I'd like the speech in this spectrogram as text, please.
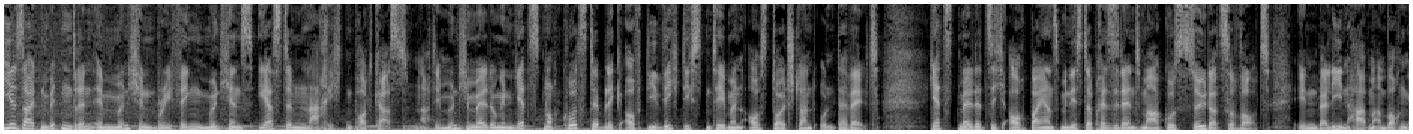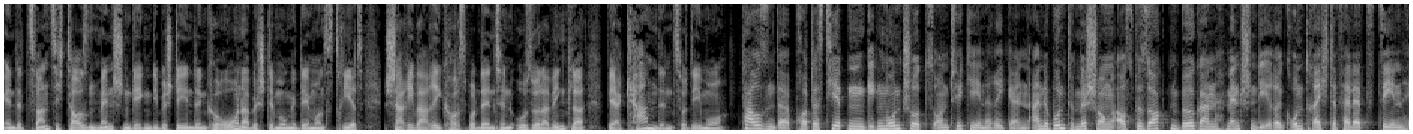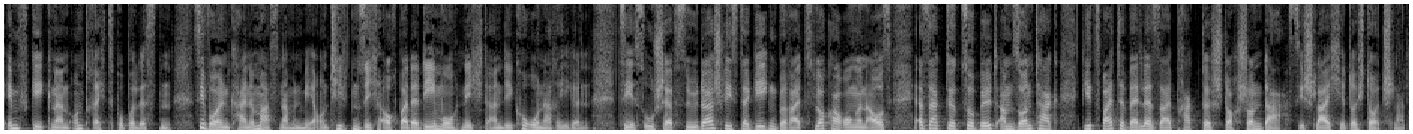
Ihr seid mittendrin im München Briefing, Münchens erstem Nachrichtenpodcast. Nach den München Meldungen jetzt noch kurz der Blick auf die wichtigsten Themen aus Deutschland und der Welt. Jetzt meldet sich auch Bayerns Ministerpräsident Markus Söder zu Wort. In Berlin haben am Wochenende 20.000 Menschen gegen die bestehenden Corona-Bestimmungen demonstriert. Charivari-Korrespondentin Ursula Winkler, wer kam denn zur Demo? Tausende protestierten gegen Mundschutz und Hygieneregeln. Eine bunte Mischung aus besorgten Bürgern, Menschen, die ihre Grundrechte verletzt sehen, Impfgegnern und Rechtspopulisten. Sie wollen keine Maßnahmen mehr und hielten sich auch bei der Demo nicht an die Corona-Regeln. CSU-Chef Söder schließt dagegen bereits Lockerungen aus. Er sagte zur Bild am Sonntag, die zweite Welle sei praktisch doch schon da. Sie schleiche durch Deutschland.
